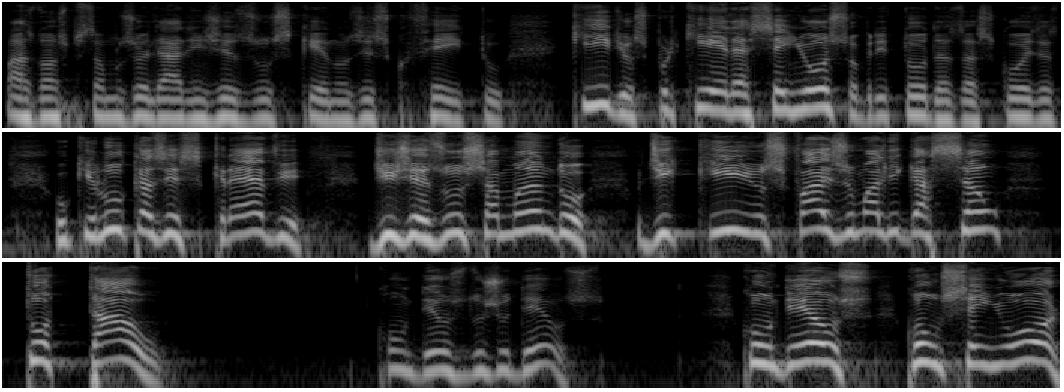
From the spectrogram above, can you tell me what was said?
mas nós precisamos olhar em Jesus que nos feito Quírios, porque ele é Senhor sobre todas as coisas. O que Lucas escreve de Jesus chamando de Quírios faz uma ligação total com Deus dos judeus. Com Deus, com o Senhor,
